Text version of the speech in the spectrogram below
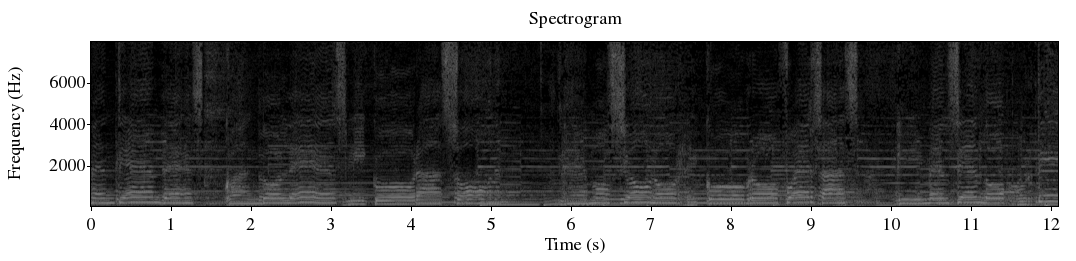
me entiendes, cuando lees mi corazón, me emociono, recobro fuerzas y me enciendo por ti.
